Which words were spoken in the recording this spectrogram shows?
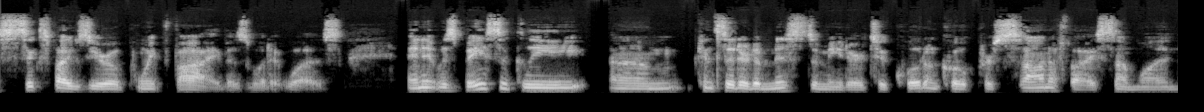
650.5 is what it was. And it was basically um, considered a misdemeanor to quote unquote personify someone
